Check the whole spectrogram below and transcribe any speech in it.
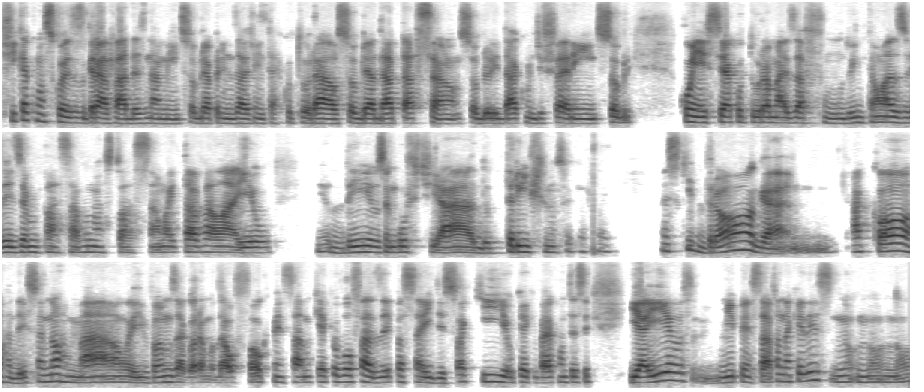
fica com as coisas gravadas na mente sobre aprendizagem intercultural, sobre adaptação, sobre lidar com diferentes, sobre conhecer a cultura mais a fundo. Então, às vezes eu me passava numa situação, aí tava lá eu, meu Deus, angustiado, triste, não sei o que foi mas que droga, acorda, isso é normal, e vamos agora mudar o foco, pensar no que é que eu vou fazer para sair disso aqui, o que é que vai acontecer. E aí eu me pensava naqueles, no, no, no,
